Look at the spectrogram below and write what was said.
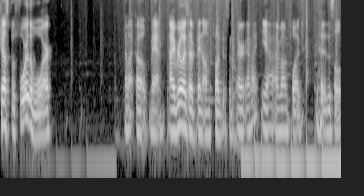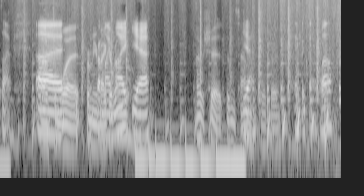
Just before the war, Am I? Oh man, I realize I've been unplugged this. Or am I? Yeah, I'm unplugged this whole time. Uh, Uh, from what? From your from microphone? my mic. Yeah. Oh shit! Doesn't sound Yeah. like it. But... Interesting. Well, so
